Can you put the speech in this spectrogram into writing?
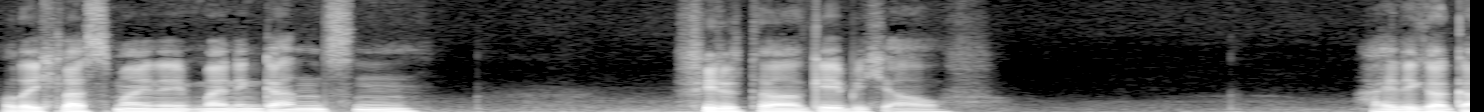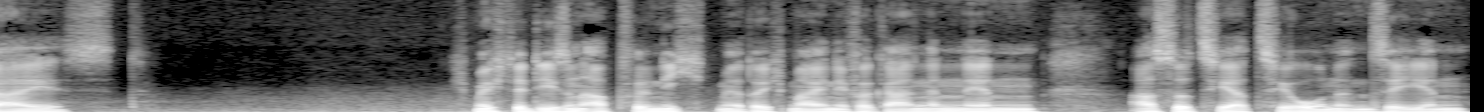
Oder ich lasse meine, meinen ganzen Filter, gebe ich auf. Heiliger Geist, ich möchte diesen Apfel nicht mehr durch meine vergangenen Assoziationen sehen.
